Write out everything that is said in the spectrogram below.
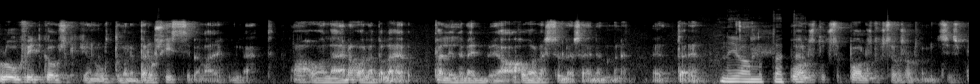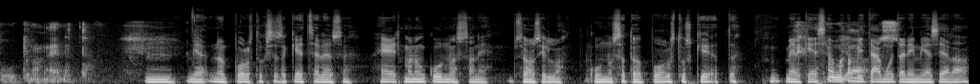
Luke Witkowski on ollut tämmöinen perus hissipelaaja kyllä, että AHL ja NHL pelaa välillä mennyt ja AHL yleensä enemmän. Että, no joo, mutta että... puolustuksen, puolustuksen osalta nyt siis puhuttuna näin. Että... Mm, ja no puolustuksessa Ketselle, jos Heidman on kunnossa, niin se on silloin kunnossa tuo puolustuskin, että melkein sama juu, mitä muita nimiä siellä on.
